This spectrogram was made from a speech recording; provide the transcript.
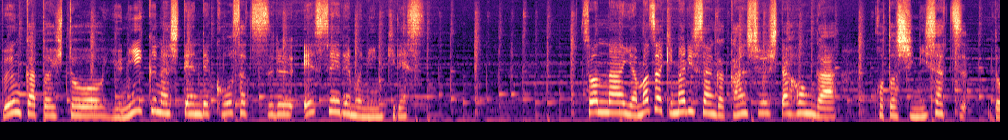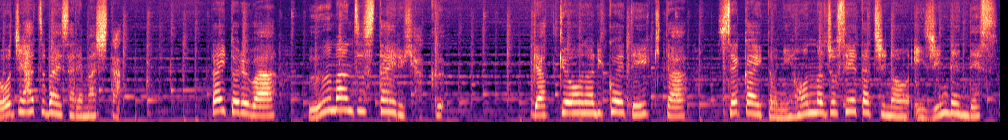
文化と人をユニークな視点で考察するエッセイでも人気です。そんな山崎真理さんが監修した本が今年2冊同時発売されました。タイトルは「ウーマンズスタイル100」逆境を乗り越えて生きた世界と日本の女性たちの偉人伝です。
